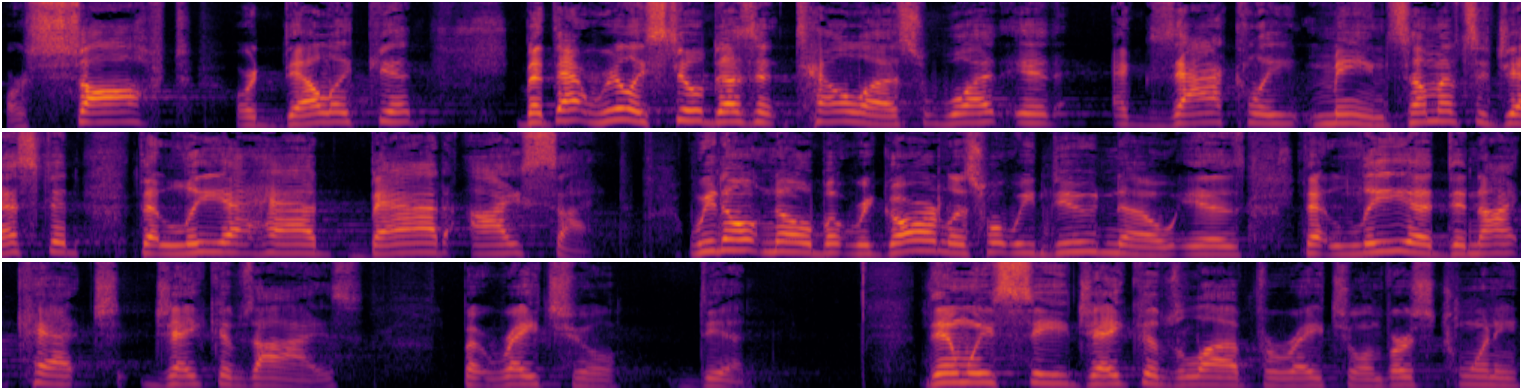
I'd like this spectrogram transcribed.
or soft or delicate, but that really still doesn't tell us what it exactly means. Some have suggested that Leah had bad eyesight. We don't know, but regardless, what we do know is that Leah did not catch Jacob's eyes, but Rachel did. Then we see Jacob's love for Rachel in verse 20.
